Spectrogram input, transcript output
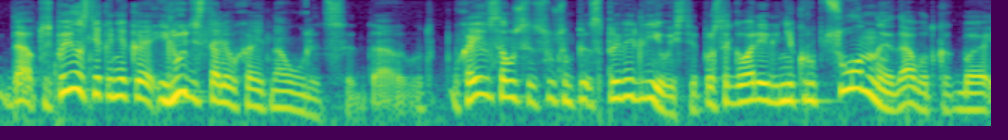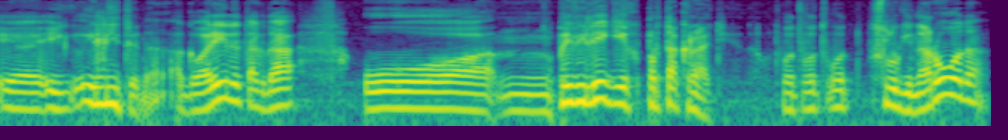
да, то есть появилась некая, некая, и люди стали выходить на улицы, да, вот, выходили на улицы с чувством справедливости, просто говорили не коррупционные, да, вот как бы э, элиты, да, а говорили тогда о привилегиях портократии, да, вот, вот, вот слуги народа,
